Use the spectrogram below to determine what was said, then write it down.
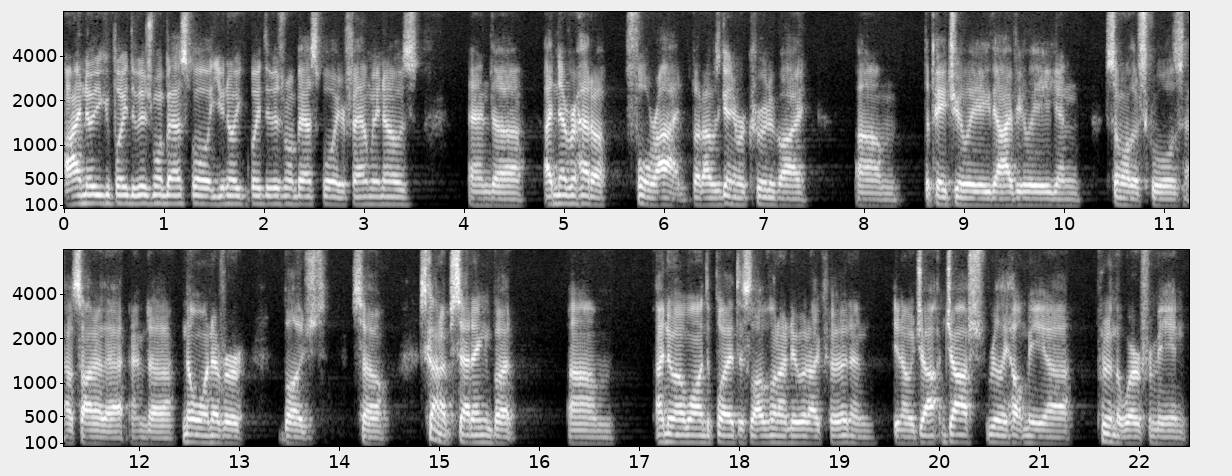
I know you can play Division One basketball. You know you can play Division One basketball. Your family knows. And uh, I never had a full ride, but I was getting recruited by um, the Patriot League, the Ivy League, and some other schools outside of that, and uh, no one ever budged. So it's kind of upsetting, but um, I knew I wanted to play at this level, and I knew what I could. And you know, jo- Josh really helped me uh, put in the word for me and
